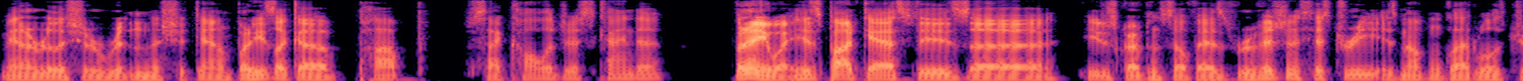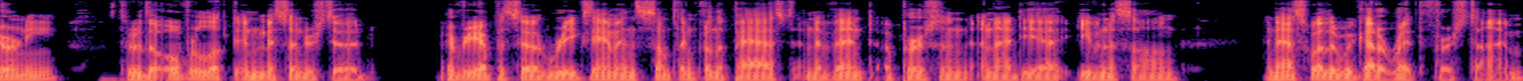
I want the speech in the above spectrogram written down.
man. I really should have written this shit down, but he's like a pop psychologist kind of. But anyway, his podcast is uh he describes himself as revisionist history is Malcolm Gladwell's journey through the overlooked and misunderstood. Every episode re examines something from the past an event, a person, an idea, even a song and asks whether we got it right the first time,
